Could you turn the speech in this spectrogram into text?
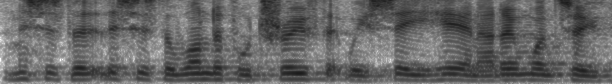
And this is the, this is the wonderful truth that we see here. And I don't want to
